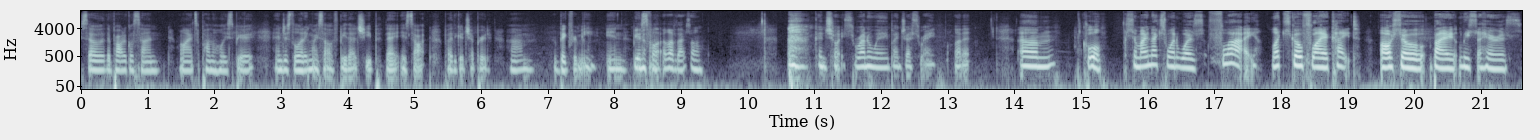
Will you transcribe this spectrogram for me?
so the prodigal son reliance upon the holy spirit and just letting myself be that sheep that is sought by the good shepherd um, big for me in Beautiful. I love that song. Good choice. Runaway by Jess Ray. Love it. Um, cool. So my next one was Fly. Let's Go Fly a Kite. Also by Lisa Harris,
